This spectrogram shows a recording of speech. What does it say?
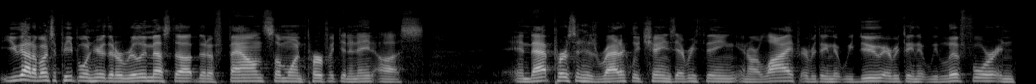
you got a bunch of people in here that are really messed up, that have found someone perfect, and it ain't us and that person has radically changed everything in our life, everything that we do, everything that we live for. And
